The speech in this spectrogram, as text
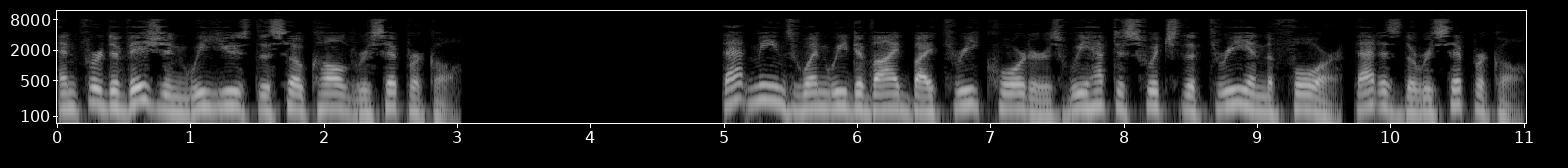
and for division we used the so-called reciprocal. That means when we divide by 3 quarters we have to switch the 3 and the 4, that is the reciprocal.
